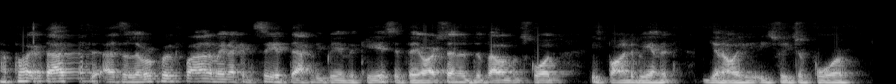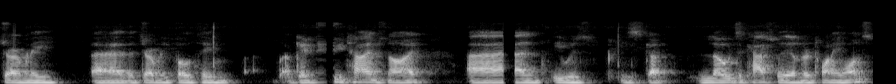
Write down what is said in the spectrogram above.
about that as a Liverpool fan. I mean, I can see it definitely being the case if they are sending a development squad. he's bound to be in it. You know, he's featured for Germany, uh, the Germany full team, a good few times now, uh, and he was he's got loads of cash for the under 21s.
